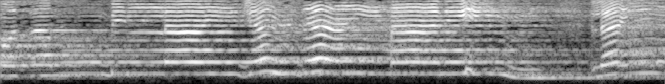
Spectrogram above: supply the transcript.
وَأَقْسَمُوا بِاللَّهِ جَهْدَ أَيْمَانِهِمْ لَئِن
